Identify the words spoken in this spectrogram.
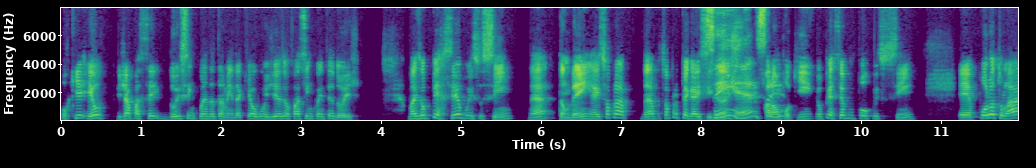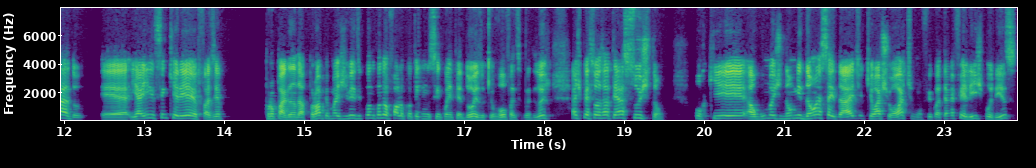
porque eu já passei 2,50 também. Daqui a alguns dias eu faço 52. Mas eu percebo isso sim, né? Também. Aí só para né, só pegar esse sim, gancho, é, falar aí. um pouquinho, eu percebo um pouco isso sim. É, por outro lado, é, e aí sem querer fazer propaganda própria, mas de vez em quando, quando eu falo que eu tenho 52, ou que eu vou fazer 52, as pessoas até assustam, porque algumas não me dão essa idade, que eu acho ótimo, fico até feliz por isso,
